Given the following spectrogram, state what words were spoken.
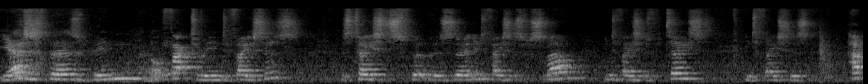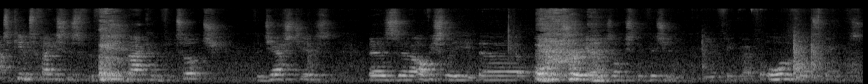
Yes, there's been olfactory interfaces. There's tastes, but there's uh, interfaces for smell, interfaces for taste, interfaces, haptic interfaces for feedback and for touch, for gestures, there's uh, obviously uh, and obviously vision you know, feedback for all of those things.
